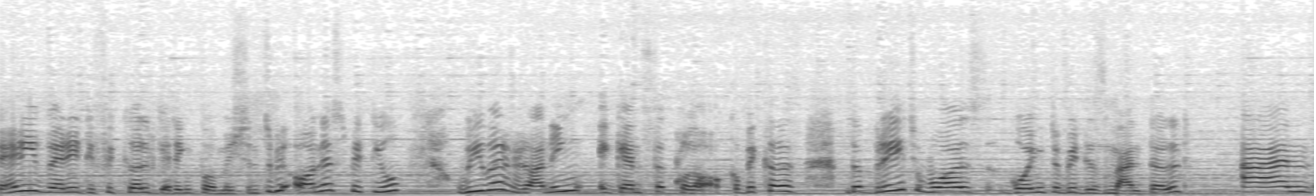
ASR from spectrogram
very, very difficult getting permission. To be honest with you, we were running against the clock because the bridge was going to be dismantled and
